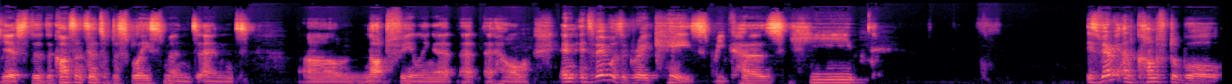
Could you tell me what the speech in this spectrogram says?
Yes, the, the constant sense of displacement and um, not feeling at, at, at home. And, and Zweig was a great case because he is very uncomfortable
